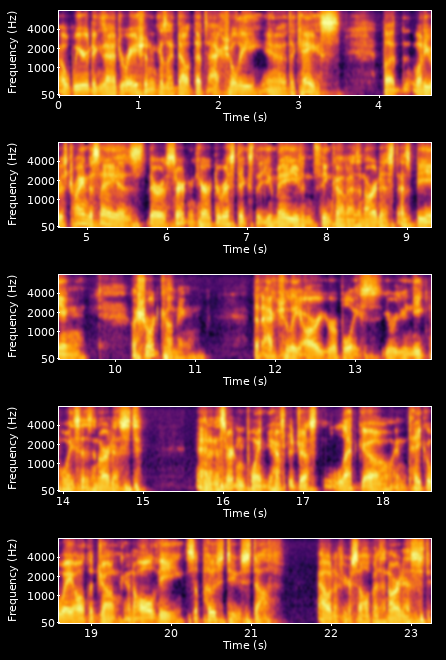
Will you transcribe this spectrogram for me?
a weird exaggeration because I doubt that's actually you know, the case. But what he was trying to say is there are certain characteristics that you may even think of as an artist as being a shortcoming that actually are your voice, your unique voice as an artist. And at a certain point, you have to just let go and take away all the junk and all the supposed to stuff out of yourself as an artist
